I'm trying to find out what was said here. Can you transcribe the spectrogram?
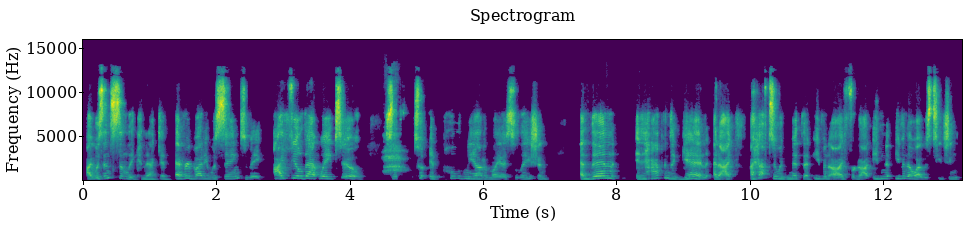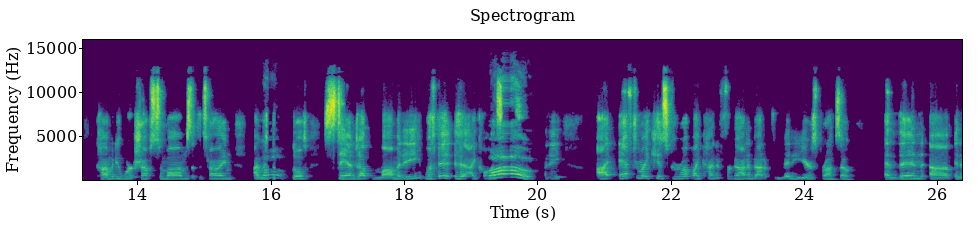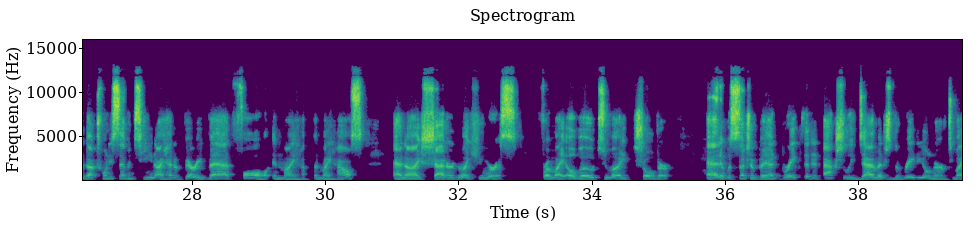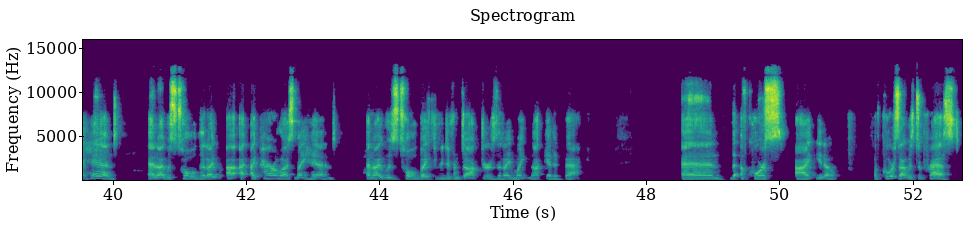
I was instantly connected. Everybody was saying to me, "I feel that way too." So, so it pulled me out of my isolation. And then it happened again. And I, I have to admit that even I forgot, even, even though I was teaching comedy workshops to moms at the time, I was oh. stand up momedy. What I call it comedy. I, after my kids grew up, I kind of forgot about it for many years, Braco. And then uh, in about 2017, I had a very bad fall in my in my house, and mm-hmm. I shattered my humerus from my elbow to my shoulder. And it was such a bad break that it actually damaged the radial nerve to my hand. And I was told that I, I, I paralyzed my hand. And I was told by three different doctors that I might not get it back. And of course, I, you know, of course, I was depressed.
